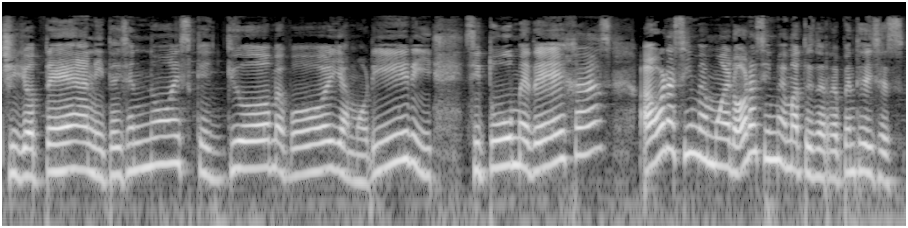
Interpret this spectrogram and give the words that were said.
chillotean y te dicen, no, es que yo me voy a morir y si tú me dejas, ahora sí me muero, ahora sí me mato y de repente dices,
